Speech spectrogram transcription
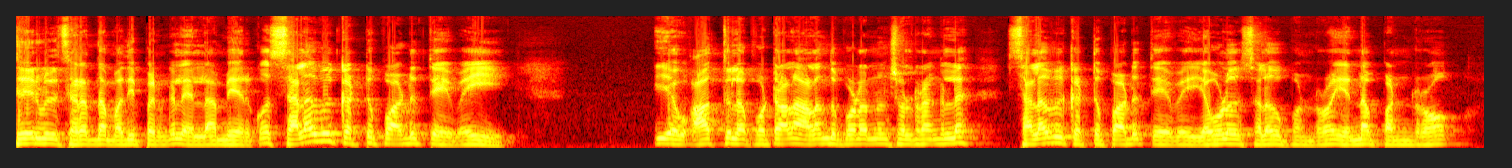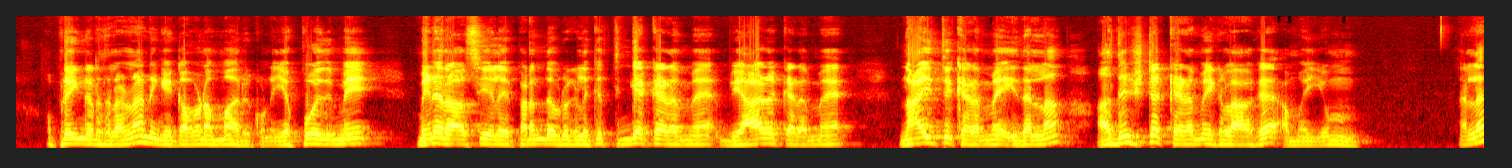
தேர்வில் சிறந்த மதிப்பெண்கள் எல்லாமே இருக்கும். செலவு கட்டுப்பாடு தேவை. ஆற்றுல போட்டாலும் அளந்து போடணும்னு சொல்கிறாங்கல்ல செலவு கட்டுப்பாடு தேவை. எவ்வளோ செலவு பண்ணுறோம் என்ன பண்ணுறோம் அப்படிங்கிறதுலலாம் நீங்கள் கவனமாக இருக்கணும். எப்போதுமே மீனராசியில் பிறந்தவர்களுக்கு திங்கக்கிழமை வியாழக்கிழமை ஞாயிற்றுக்கிழமை இதெல்லாம் அதிர்ஷ்ட கிழமைகளாக அமையும். நல்லா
